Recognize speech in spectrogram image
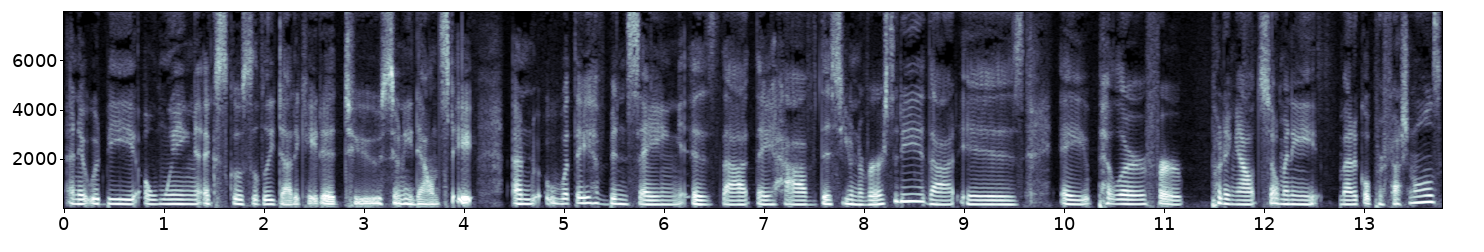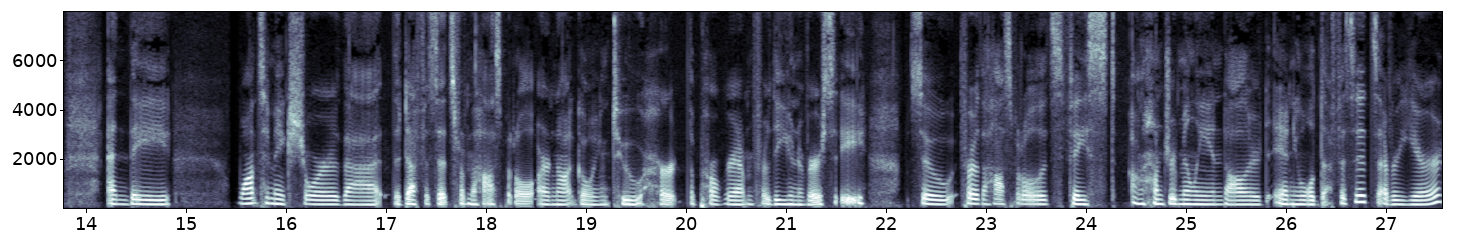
and it would be a wing exclusively dedicated to SUNY Downstate. And what they have been saying is that they have this university that is a pillar for putting out so many medical professionals, and they want to make sure that the deficits from the hospital are not going to hurt the program for the university. So, for the hospital, it's faced $100 million annual deficits every year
